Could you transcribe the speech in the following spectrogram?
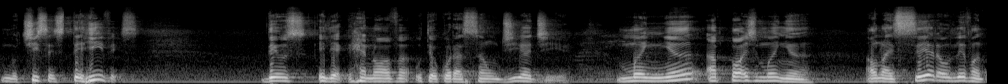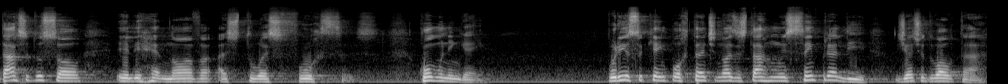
notícias terríveis, Deus, Ele renova o teu coração dia a dia. Manhã após manhã, ao nascer, ao levantar-se do sol, Ele renova as tuas forças, como ninguém. Por isso que é importante nós estarmos sempre ali, diante do altar,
